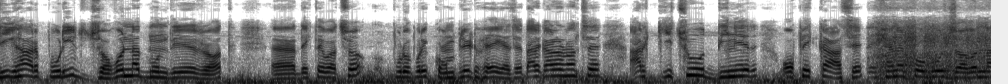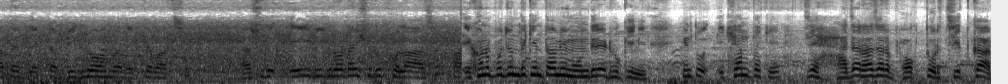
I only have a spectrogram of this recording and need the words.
দীঘার পুরীর জগন্নাথ মন্দিরের রথ দেখতে পাচ্ছ, পুরোপুরি কমপ্লিট হয়ে গেছে। তার কারণ হচ্ছে আর কিছু দিনের অপেক্ষা আছে। এখানে প্রভু জগন্নাথের একটা বিগ্রহ আমরা দেখতে পাচ্ছি। শুধু এই বিগ্রহটাই শুধু খোলা আছে। এখনও পর্যন্ত কিন্তু আমি মন্দিরে ঢুকিনি। কিন্তু এখান থেকে যে হাজার হাজার ভক্তর চিৎকার,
